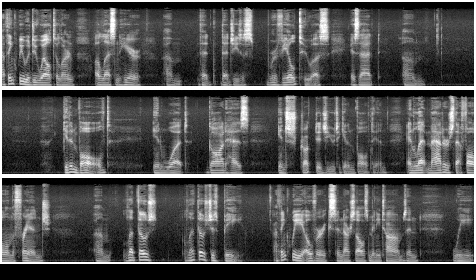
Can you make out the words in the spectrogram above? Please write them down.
I think we would do well to learn a lesson here um, that that Jesus revealed to us is that um, get involved in what God has instructed you to get involved in, and let matters that fall on the fringe, um, let those let those just be. I think we overextend ourselves many times, and we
